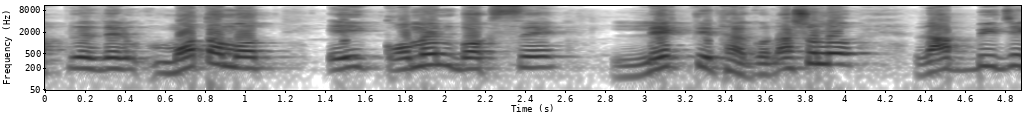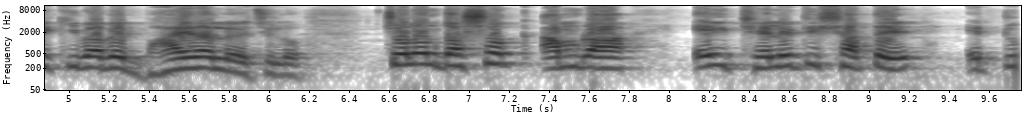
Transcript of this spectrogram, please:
আপনাদের মতামত এই কমেন্ট বক্সে লিখতে থাকুন। আসলে রাব্বি যে কীভাবে ভাইরাল হয়েছিল। চলুন দর্শক আমরা এই ছেলেটির সাথে একটু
